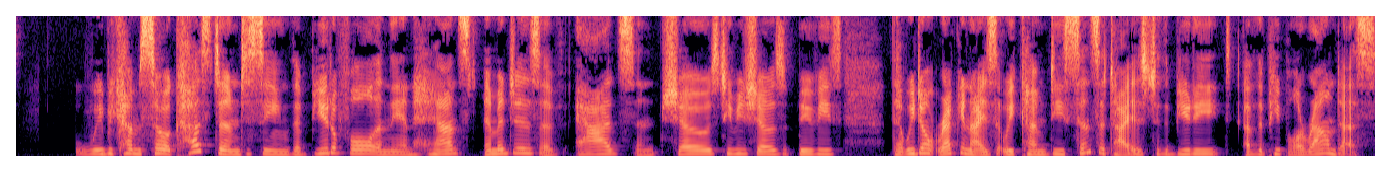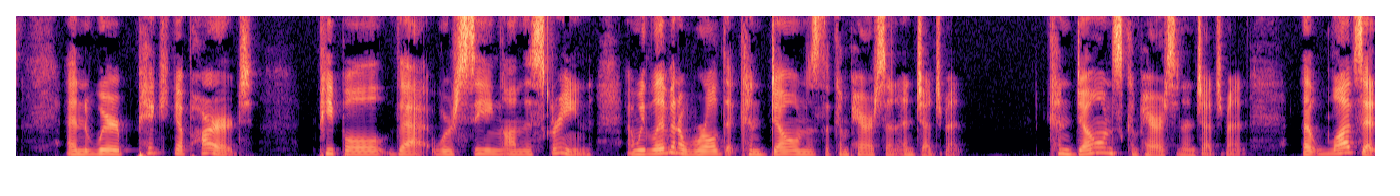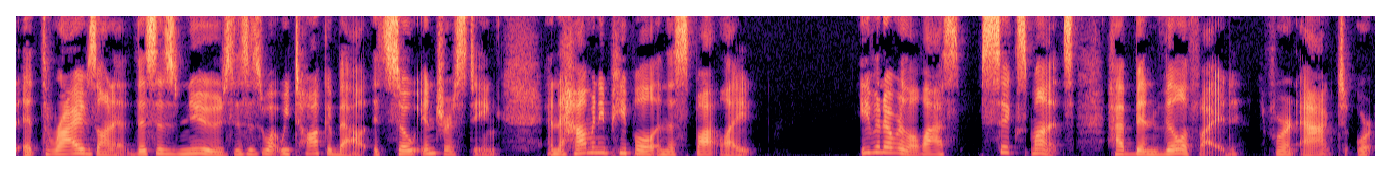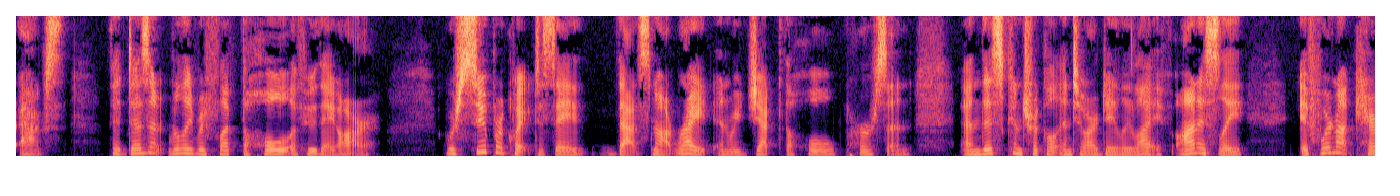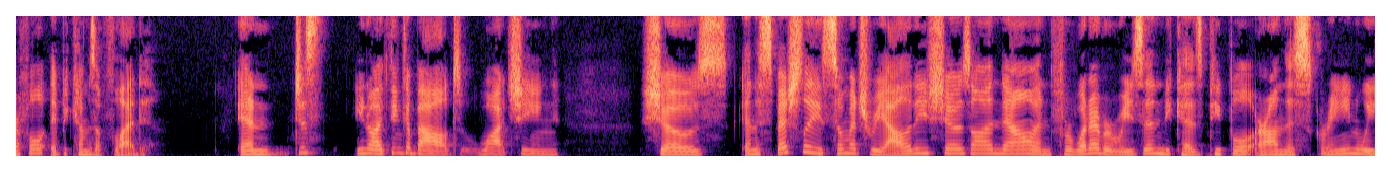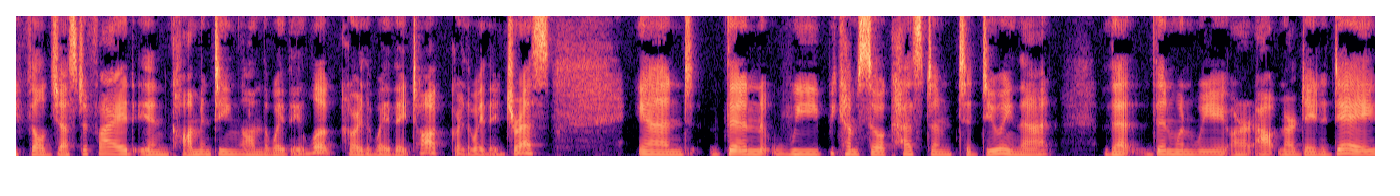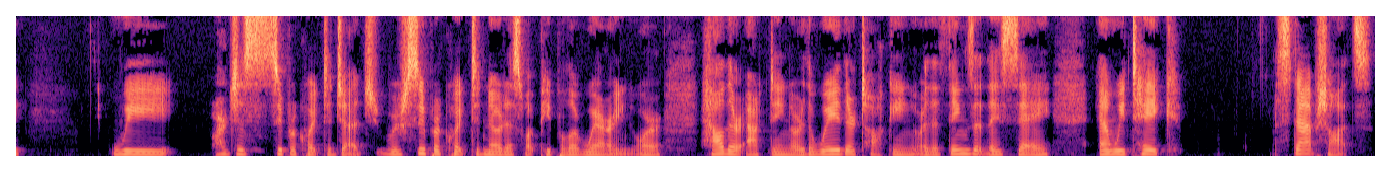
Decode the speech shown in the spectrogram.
we become so accustomed to seeing the beautiful and the enhanced images of ads and shows, TV shows, movies that we don't recognize that we come desensitized to the beauty of the people around us. And we're picking apart people that we're seeing on the screen. And we live in a world that condones the comparison and judgment, condones comparison and judgment. It loves it. It thrives on it. This is news. This is what we talk about. It's so interesting. And how many people in the spotlight, even over the last six months, have been vilified for an act or acts that doesn't really reflect the whole of who they are. We're super quick to say that's not right and reject the whole person. And this can trickle into our daily life. Honestly, if we're not careful, it becomes a flood. And just, you know, I think about watching shows and especially so much reality shows on now. And for whatever reason, because people are on the screen, we feel justified in commenting on the way they look or the way they talk or the way they dress. And then we become so accustomed to doing that that then when we are out in our day to day, we are just super quick to judge. We're super quick to notice what people are wearing or how they're acting or the way they're talking or the things that they say. And we take snapshots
